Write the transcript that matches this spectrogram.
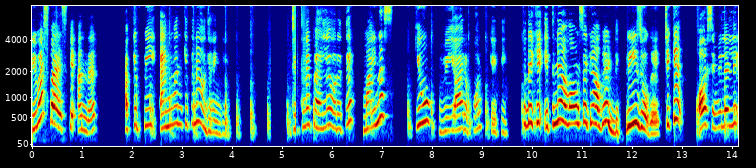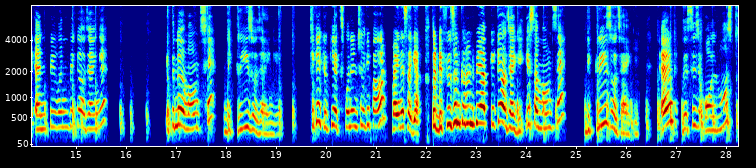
रिवर्स बायस के अंदर आपके पी एन वन कितने हो जाएँगे? जितने पहले हो रहे थे minus Q V R upon K T तो देखिए, इतने अमाउंट से क्या हो गए? डिक्रीज हो गए, ठीक है? और सिमिलरली एन पी वन भी क्या हो जाएँगे? इतने अमाउंट से डिक्रीज हो जाएँगे। ठीक है? क्योंकि एक्सपोनेंशियल की पावर माइनस आ गया। तो डिफ्यूजन करंट भी आपके क्या हो जाएगी? इस अमाउंट से डिक्रीज हो जाएगी। And this is almost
